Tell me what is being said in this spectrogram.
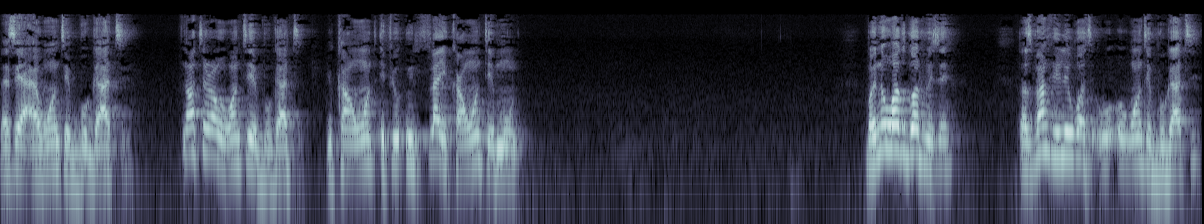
Let's say I want a Bugatti. Nothing wrong with wanting a Bugatti. You can want, if you fly, you can want a moon. But you know what God will say? Does bank really want, want a Bugatti?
